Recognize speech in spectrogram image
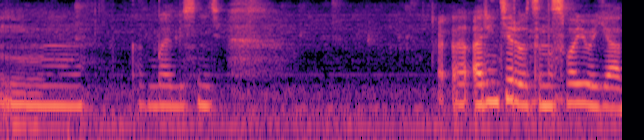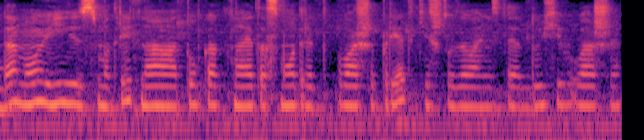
как бы объяснить, Э, ориентироваться на свое я, да, но и смотреть на то, как на это смотрят ваши предки, что за вами стоят духи ваши.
